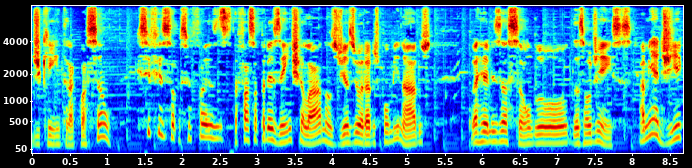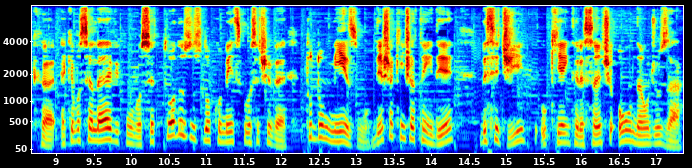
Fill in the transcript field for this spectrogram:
de quem entrar com a ação que se, se faz, faça presente lá nos dias e horários combinados para a realização do, das audiências. A minha dica é que você leve com você todos os documentos que você tiver, tudo mesmo. Deixa quem te atender decidir o que é interessante ou não de usar.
